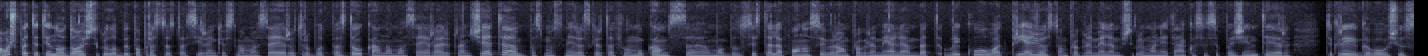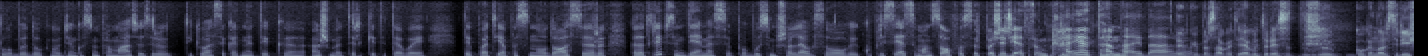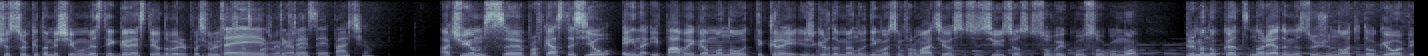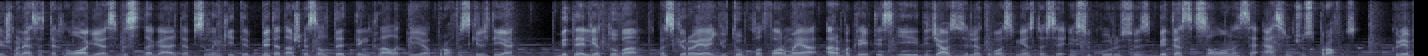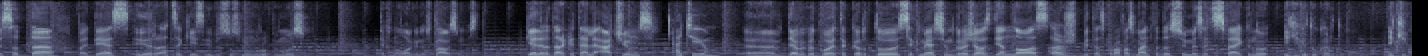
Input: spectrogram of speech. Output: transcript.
O aš pati tai naudoju iš tikrųjų labai paprastus tos įrankius namuose ir turbūt pas daug ką namuose yra ir planšetė, pas mus yra skirta filmukams, e, mobilusis telefonas su įvairiom programėlėm, bet vaikų vat, priežiūros tom programėlėm iš tikrųjų man neteko susipažinti ir tikrai gavau iš jūsų labai daug naudingos informacijos ir tikiuosi, kad ne tik aš, bet ir kiti tėvai taip pat jie pasinaudos ir kad atkreipsim dėmesį, pabūsim šalia savo vaikų, prisėsim ant sofos ir pažiūrėsim, ką jie tenai daro. Taip, kaip ir sakote, jeigu turėsit kokią nors ryšį su kitomis šeimomis, tai galėsite jau jau dabar ir pasiūlyti šitas programėlės. Taip, taip, ačiū. Ačiū Jums, e, Profkestas jau eina į pabaigą, manau tikrai išgirdome naudingos informacijos susijusios su vaikų saugumu. Primenu, kad norėdami sužinoti daugiau apie išmanesias technologijas, visada galite apsilankyti bitė.lt tinklalapyje profuskiltyje Bitė Lietuva paskyroje YouTube platformoje arba kreiptis į didžiausiose Lietuvos miestuose įsikūrusius bitės salonuose esančius profus, kurie visada padės ir atsakys į visus mums rūpimus technologinius klausimus. Gedrė, dar kartelį ačiū Jums. Ačiū Jums. E, dėkui, kad buvote kartu. Sėkmės Jums gražios dienos. Aš, bitės profas Mantvidas, su Jumis atsisveikinu. Iki kitų kartų. Iki.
